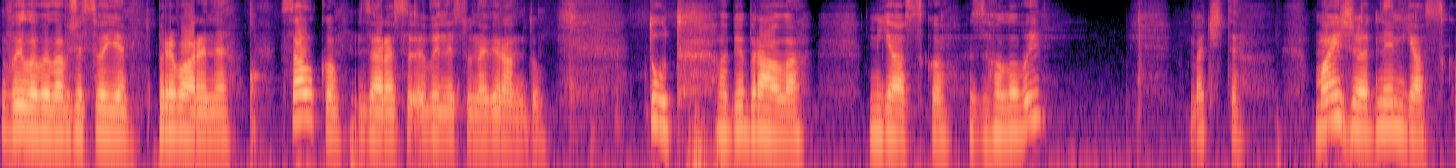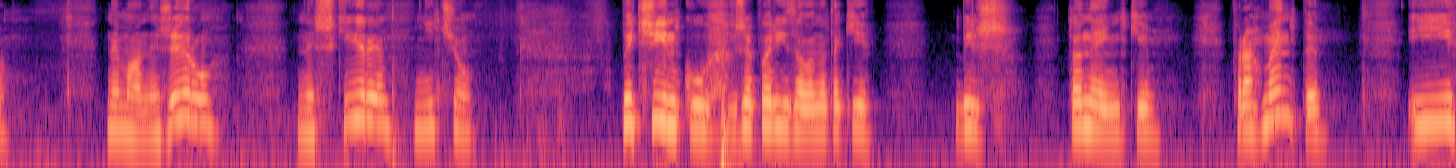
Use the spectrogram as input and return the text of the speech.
Виловила вже своє приварене салко. Зараз винесу на віранду. Тут обібрала м'яско з голови. Бачите, майже одне м'яско. Нема ні жиру, ні шкіри, нічого. Печінку вже порізала на такі більш тоненькі фрагменти. І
